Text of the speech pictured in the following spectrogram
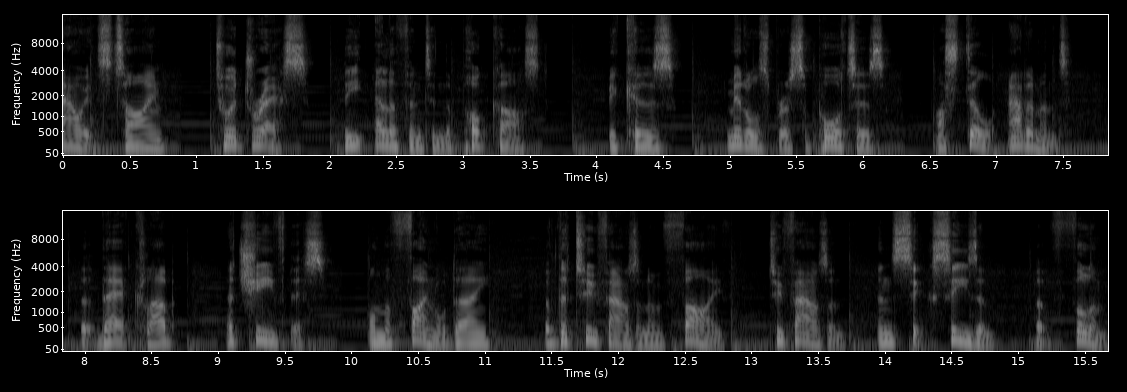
Now it's time to address the elephant in the podcast because Middlesbrough supporters are still adamant that their club achieved this on the final day of the 2005 2006 season at Fulham.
